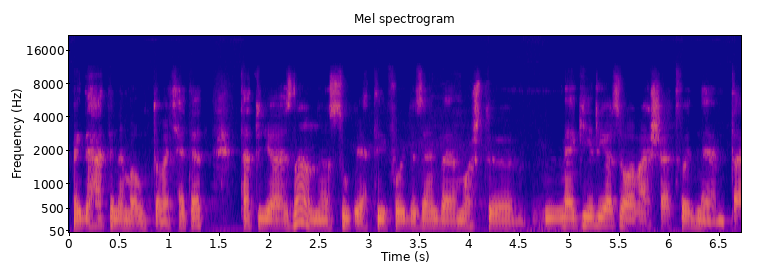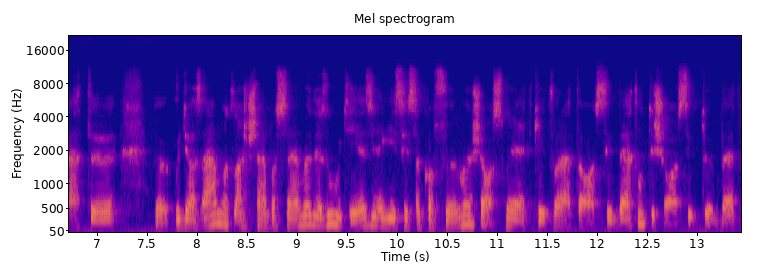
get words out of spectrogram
meg de hát én nem aludtam egy hetet. Tehát ugye ez nagyon-nagyon szubjektív, hogy az ember most megéli az alvását, vagy nem. Tehát ugye az álmatlanságba szenved, ez úgy érzi, egész éjszaka fölmön, és azt mondja, egy-két órát alszik, de hát ott is alszik többet.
